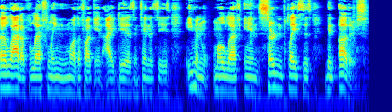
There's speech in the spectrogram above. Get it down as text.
a lot of left leaning motherfucking ideas and tendencies, even more left in certain places than others.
